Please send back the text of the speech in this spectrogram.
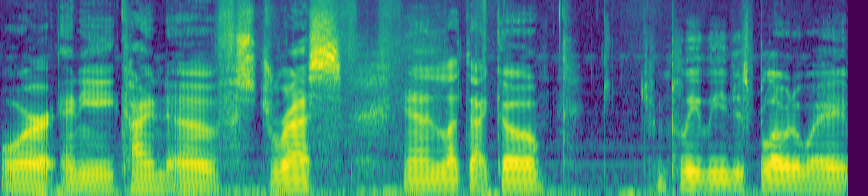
or any kind of stress, and let that go. Completely, just blow it away,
